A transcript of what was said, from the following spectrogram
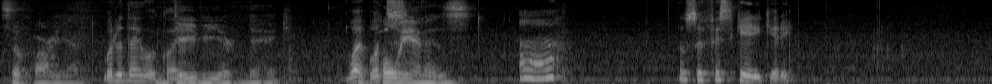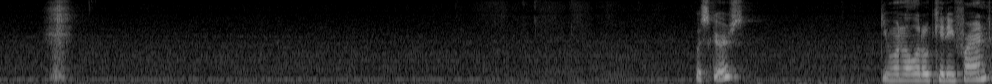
So far, yeah. What do they look like? Davy or Nick. what? What's? Napoleon is. Aw. The sophisticated kitty. Whiskers? Do you want a little kitty friend?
